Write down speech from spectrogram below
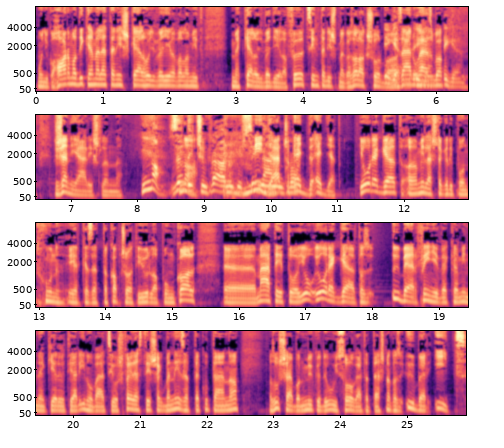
mondjuk a harmadik emeleten is kell, hogy vegyél valamit, meg kell, hogy vegyél a földszinten is, meg az alaksorban, igen, az áruházba. Igen, igen. Zseniális lenne. Na, zendítsünk rá kis Mindjárt, csak egy, egyet. Jó reggelt, a millástegeli.hu-n érkezett a kapcsolati űrlapunkkal. Mátétól jó, jó reggelt, az Uber fényévekkel mindenki előtt jár innovációs fejlesztésekben. Nézettek utána az USA-ban működő új szolgáltatásnak az Uber Eats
